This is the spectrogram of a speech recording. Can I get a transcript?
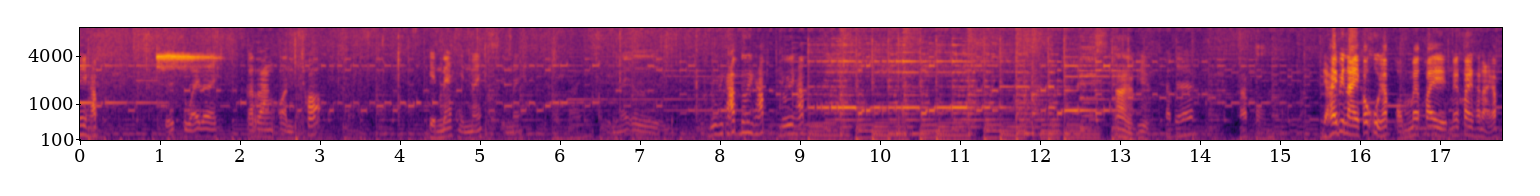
นี่ครับ สวยๆเลยกระรังอ่อนเชาะเห็นไหมเห็นไหมเห็นไหมเห็นไหมเออดูสิครับดูสิครับดูสิครับ ได้เหรอพี่ครับนะครับผมอย่าให้พี่นายเขาคุยครับ ผมไม่ค่อยไม่ค่อยถนัดครับ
